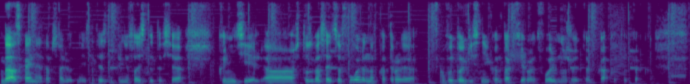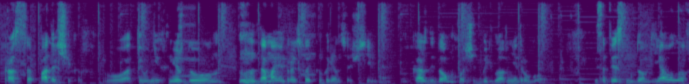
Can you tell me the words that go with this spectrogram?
Да, Skynet, абсолютно. И, соответственно, понеслась эта вся канитель. А, что касается Фолинов, которые в итоге с ней контактируют, Фолин уже это как это так? Раса падальщиков. Вот. И у них между домами происходит конкуренция очень сильная. Каждый дом хочет быть главнее другого. И, соответственно, Дом Дьяволов,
